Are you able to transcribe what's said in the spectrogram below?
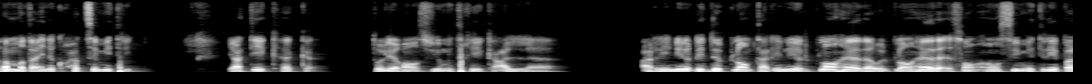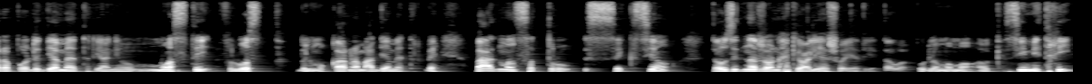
غمض عينك وحط symétrie يعطيك هكا tolérance géométrique على على ال rainure les deux plans تاع ال rainure ال plan هذا وال plan هذا sont en symétrie par rapport لل diamètre يعني موسطي في الوسط بالمقارنة مع ال diamètre. بعد ما نسطروا ال section تو زيد نرجعو نحكيو عليها شوية دي توا pour le moment OK symétrie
